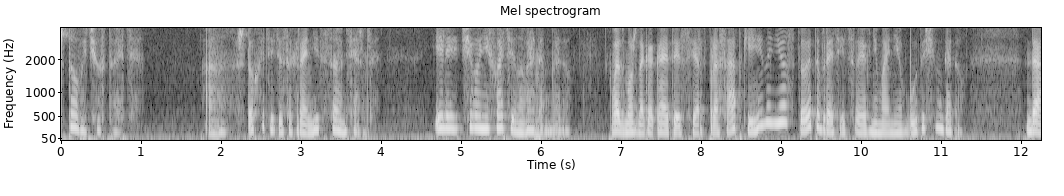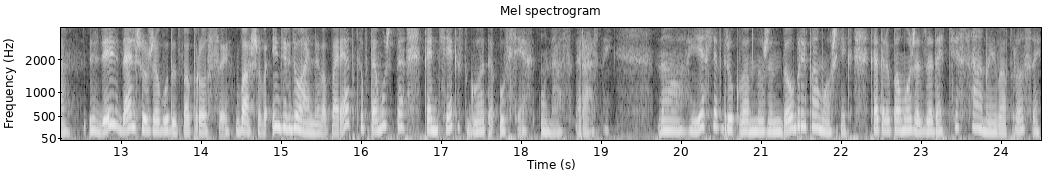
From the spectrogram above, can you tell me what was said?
Что вы чувствуете? А что хотите сохранить в своем сердце? Или чего не хватило в этом году? Возможно, какая-то из сфер в просадке, и на нее стоит обратить свое внимание в будущем году. Да, здесь дальше уже будут вопросы вашего индивидуального порядка, потому что контекст года у всех у нас разный. Но если вдруг вам нужен добрый помощник, который поможет задать те самые вопросы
